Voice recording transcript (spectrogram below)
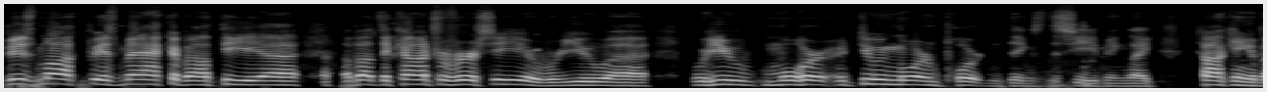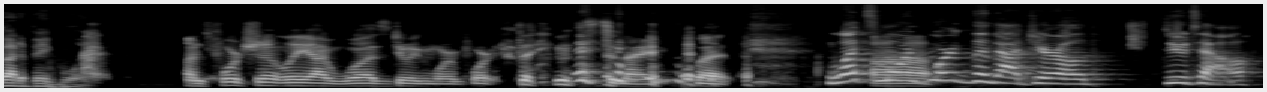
Bismarck Bismack about the uh, about the controversy, or were you uh, were you more doing more important things this evening, like talking about a big win? Unfortunately, I was doing more important things tonight. but what's more uh, important than that, Gerald? Do tell.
